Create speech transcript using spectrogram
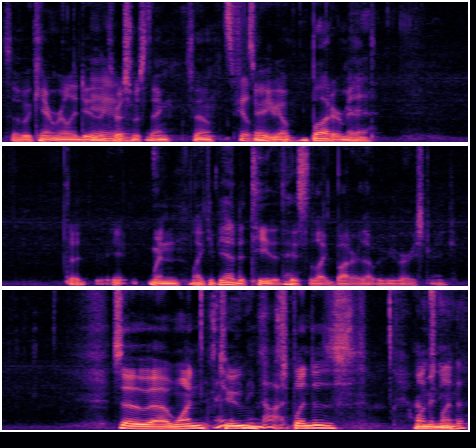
so we can't really do Yeah, the Christmas thing. So it feels there you go, weird. buttermint. That it- when like if you had a tea that tasted like butter, that would be very strange. So uh, one, two maybe. Splendas. How One many? Splenda.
